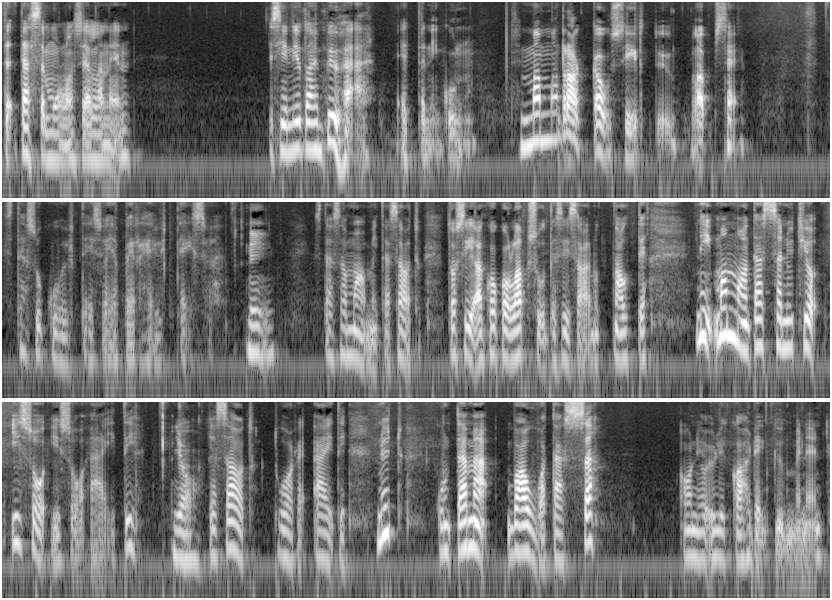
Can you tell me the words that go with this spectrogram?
t- tässä mulla on sellainen, siinä jotain pyhää, että niin kuin, se mamman rakkaus siirtyy lapseen sitä sukuyhteisöä ja perheyhteisöä. Niin. Sitä samaa, mitä sä oot tosiaan koko lapsuutesi saanut nauttia. Niin, mamma on tässä nyt jo iso, iso äiti. Joo. Ja sä oot tuore äiti. Nyt, kun tämä vauva tässä on jo yli 20,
